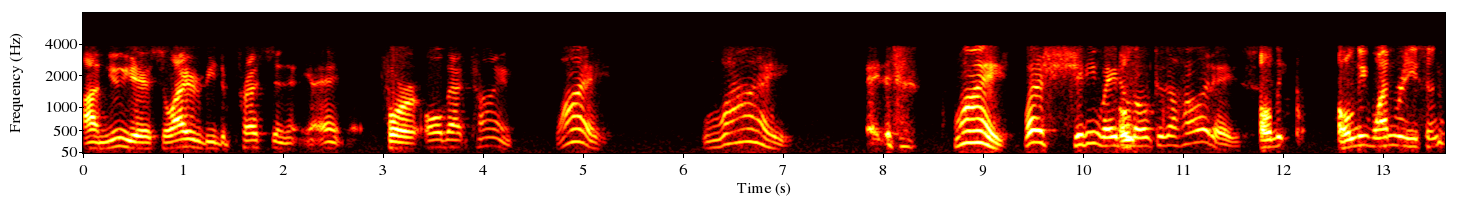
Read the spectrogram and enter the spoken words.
on New Year's. So I would be depressed and, and for all that time. Why? Why? Why? What a shitty way to only, go through the holidays. Only, only one reason.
